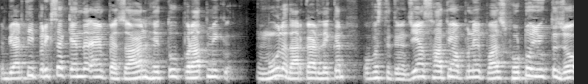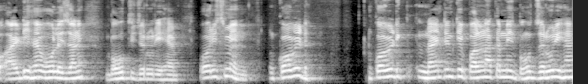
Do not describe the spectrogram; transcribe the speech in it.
अभ्यर्थी परीक्षा केंद्र एवं पहचान हेतु प्राथमिक मूल आधार कार्ड लेकर उपस्थित हैं। जी हाँ साथियों, अपने पास फ़ोटो युक्त जो आईडी है, वो ले जानी बहुत ही ज़रूरी है। और इसमें कोविड कोविड नाइन्टीन की पालना करनी बहुत ज़रूरी है।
